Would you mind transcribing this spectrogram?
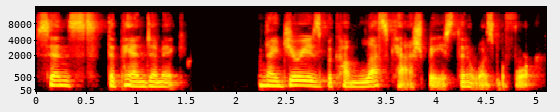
since the pandemic, Nigeria has become less cash based than it was before.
